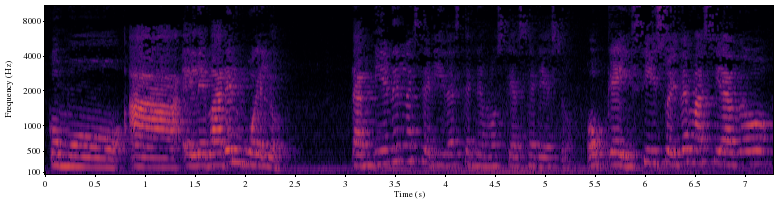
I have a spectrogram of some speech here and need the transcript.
como a elevar el vuelo. También en las heridas tenemos que hacer eso. Ok, sí, soy demasiado,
